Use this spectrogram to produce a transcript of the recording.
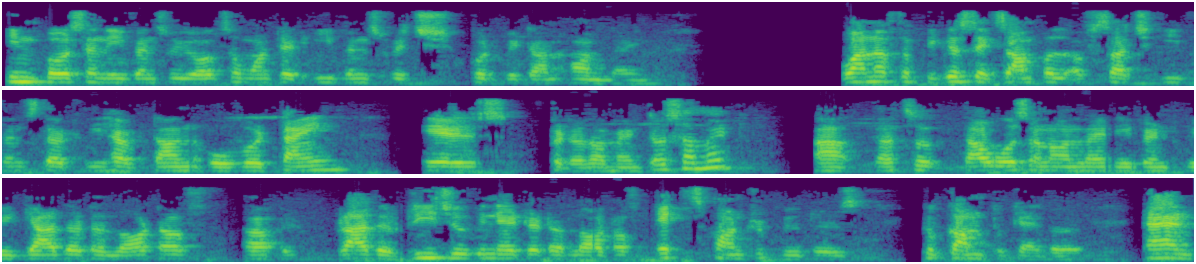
in-person events, we also wanted events which could be done online one of the biggest example of such events that we have done over time is Fedora Mentor Summit. Uh, that's a, that was an online event. We gathered a lot of, uh, rather rejuvenated a lot of ex-contributors to come together. And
